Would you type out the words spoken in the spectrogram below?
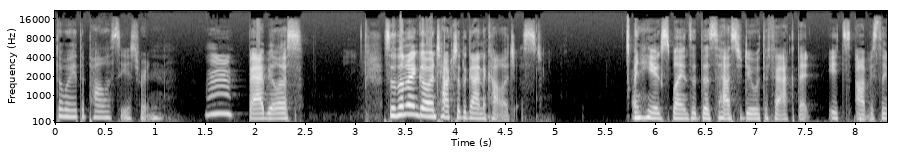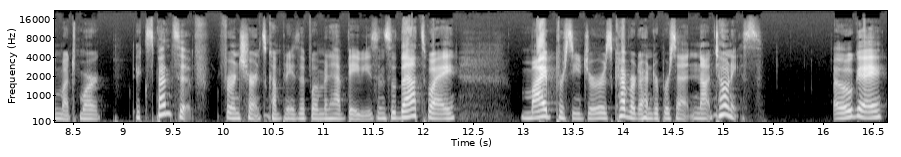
the way the policy is written. Hmm, fabulous. So then I go and talk to the gynecologist. And he explains that this has to do with the fact that it's obviously much more expensive for insurance companies if women have babies. And so that's why my procedure is covered 100%, not Tony's. Okay.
